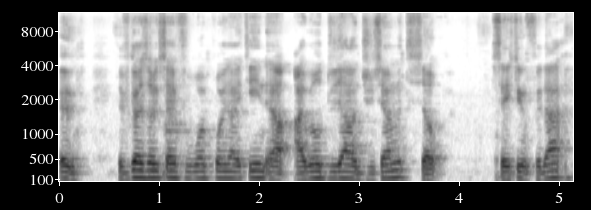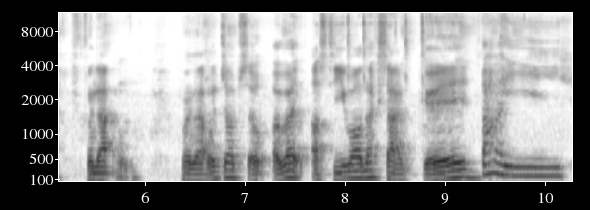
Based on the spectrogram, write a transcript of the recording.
if, if you guys are excited for 1.19, uh, I will do that on June 7th. So stay tuned for that. For that for that one job. So, all right, I'll see you all next time. Goodbye.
